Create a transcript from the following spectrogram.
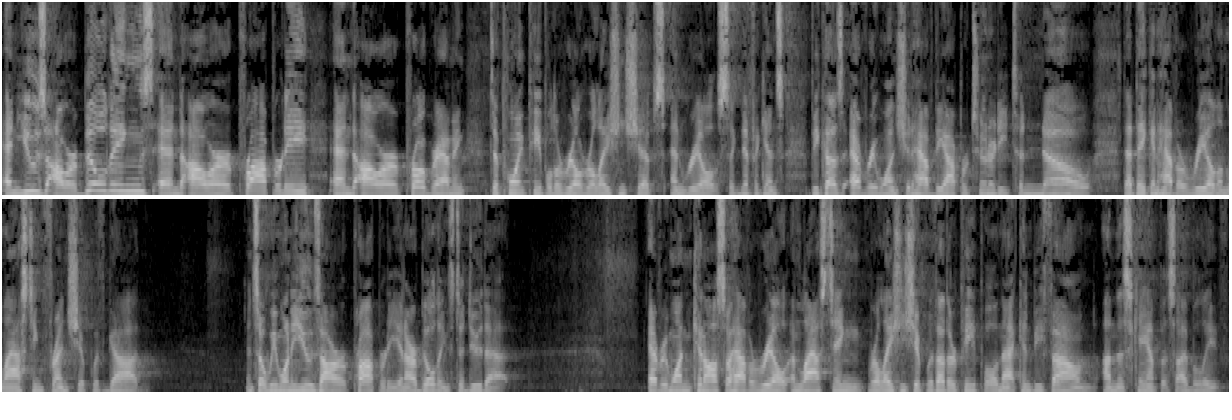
and use our buildings and our property and our programming to point people to real relationships and real significance because everyone should have the opportunity to know that they can have a real and lasting friendship with God. And so we want to use our property and our buildings to do that. Everyone can also have a real and lasting relationship with other people, and that can be found on this campus, I believe.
